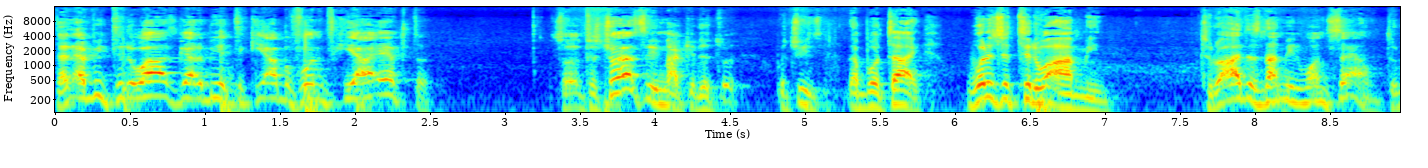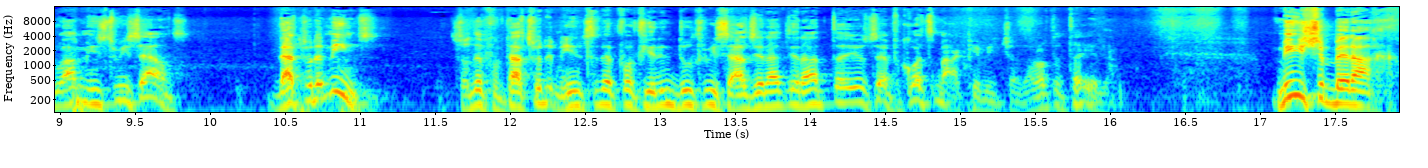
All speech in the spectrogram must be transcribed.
That every teruah has got to be a tikiyah before and tikiyah after. So if it's sure has to be makir, which means rabotai. What does a teruah mean? Teruah does not mean one sound. Teruah means three sounds. That's what it means. So therefore, if that's what it means, so therefore, if you didn't do three sounds, you're not, you're not, uh, Yosef. Of course, makir each other. I don't have to tell you that. מי שבירך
